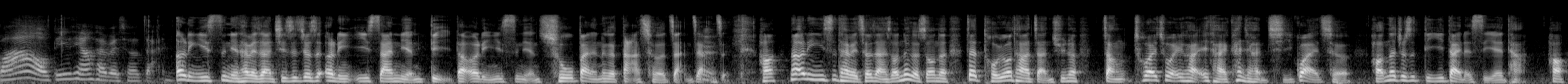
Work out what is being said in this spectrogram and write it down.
展。哇哦！第一次听到台北车展。二零一四年台北车展其实就是二零一三年底到二零一四年初办的那个大车展这样子。好，那二零一四台北车展的时候，那个时候呢，在 Toyota 展区呢，长出来出了一台一台看起来很奇怪的车。好，那就是第一代的 Sienna。好，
